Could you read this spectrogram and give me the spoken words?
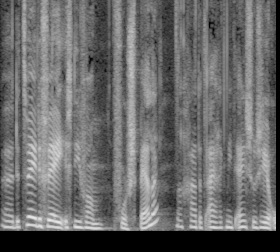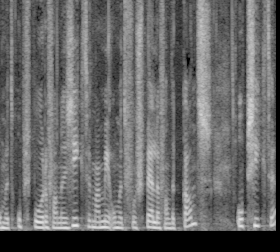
Uh, de tweede V is die van voorspellen. Dan gaat het eigenlijk niet eens zozeer om het opsporen van een ziekte, maar meer om het voorspellen van de kans op ziekte.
